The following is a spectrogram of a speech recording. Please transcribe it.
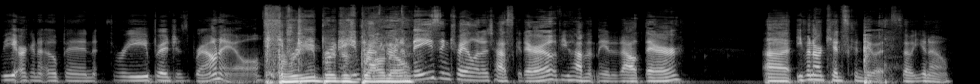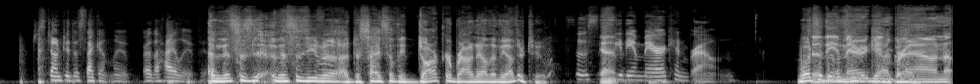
we are going to open three bridges brown ale Three Bridges named Brown after an Ale. amazing trail in Atascadero. If you haven't made it out there, uh, even our kids can do it. So you know, just don't do the second loop or the high loop. And this is this is even a decisively darker brown ale than the other two. So this Yeah. is the American brown. What's so the difference American yeah, brown,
